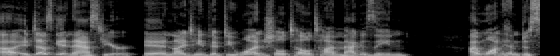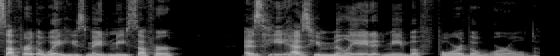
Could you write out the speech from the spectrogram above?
Uh, it does get nastier. In 1951, she'll tell Time magazine, I want him to suffer the way he's made me suffer, as he has humiliated me before the world.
